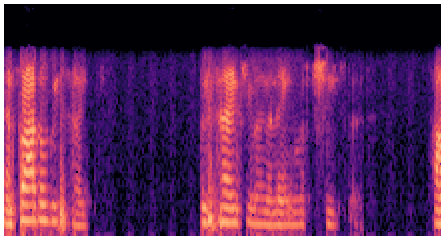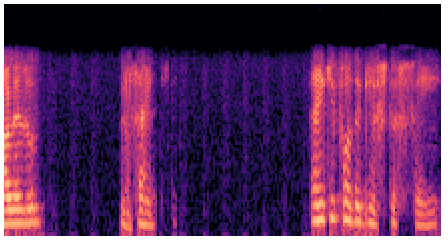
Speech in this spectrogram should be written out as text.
and Father, we thank you. We thank you in the name of Jesus. Hallelujah. We thank you. Thank you for the gift of faith.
